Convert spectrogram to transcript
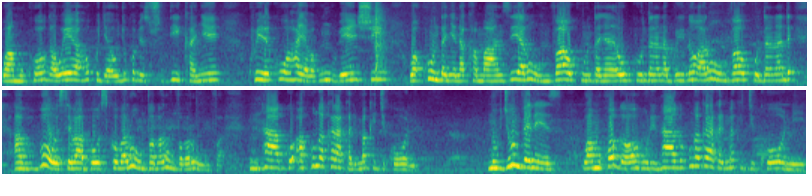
Wa mukobwa we aho kugira ujye ukomeza ushidikanye kubera ko wahaye abahungu benshi wakundanye na kamanzi arumva ukundana na burino arumva ukundana na nde. Abo bose ba bosco barumva barumva barumva. Ntabwo akunga kari akarima k'igikoni. Mubyumve neza. Wa mukobwa wahuri ntabwo akunga kari akarima k'igikoni.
